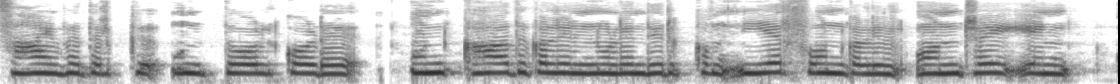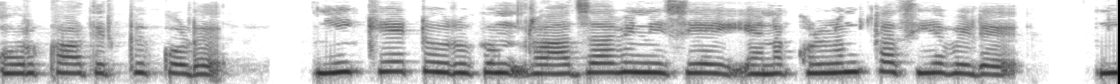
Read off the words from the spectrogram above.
சாய்வதற்கு உன் தோல் கொடு. உன் காதுகளில் நுழைந்திருக்கும் இயர்ஃபோன்களில் ஒன்றை என் ஒரு காதிற்கு கொடு. நீ கேட்டு உருகும் ராஜாவின் இசையை எனக்குள்ளும் கசிய விடு. நீ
